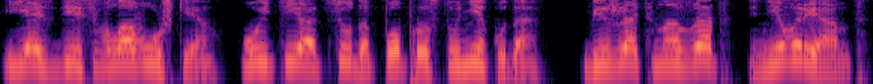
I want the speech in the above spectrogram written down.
я здесь в ловушке. Уйти отсюда попросту некуда. Бежать назад — не вариант.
